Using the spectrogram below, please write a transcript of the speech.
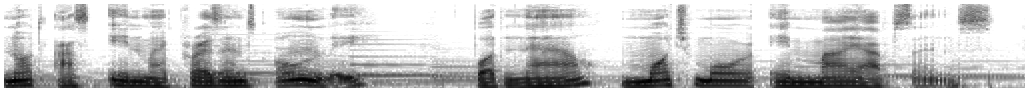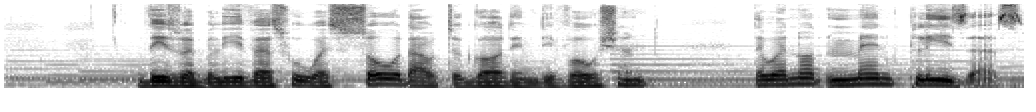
not as in my presence only, but now much more in my absence. These were believers who were sold out to God in devotion. They were not men pleasers.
